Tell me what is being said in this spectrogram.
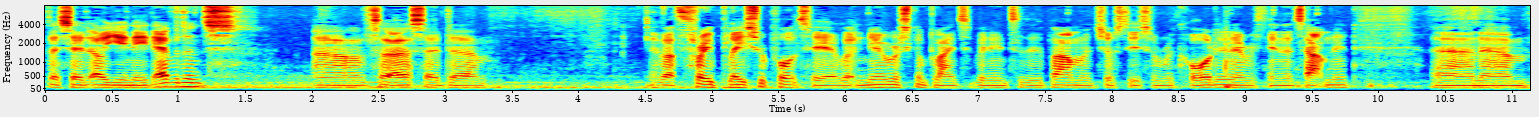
they said, "Oh, you need evidence." Uh, so I said, um, I've got three police reports here. I've got numerous complaints. I've been into the Department of Justice and recording everything that's happening. And um,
